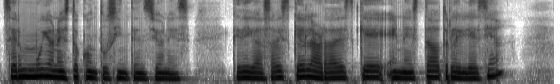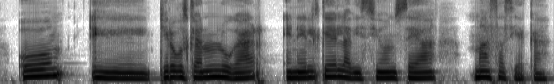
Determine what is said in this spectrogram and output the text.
ser muy honesto con tus intenciones. Que digas, ¿sabes qué? La verdad es que en esta otra iglesia o eh, quiero buscar un lugar en el que la visión sea más hacia acá,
